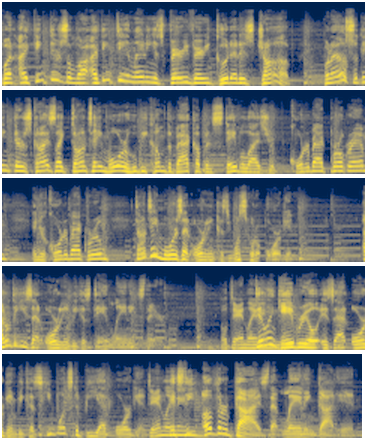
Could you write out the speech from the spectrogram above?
but I think there's a lot. I think Dan Lanning is very, very good at his job. But I also think there's guys like Dante Moore who become the backup and stabilize your quarterback program and your quarterback room. Dante Moore's at Oregon because he wants to go to Oregon. I don't think he's at Oregon because Dan Lanning's there. well, Dan Lanning. Dillon Gabriel is at Oregon because he wants to be at Oregon. Dan Lanning. It's the other guys that Lanning got in.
